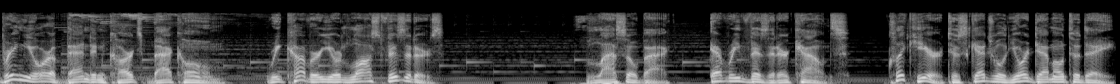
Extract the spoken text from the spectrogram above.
Bring your abandoned carts back home. Recover your lost visitors. LassoBack. Every visitor counts. Click here to schedule your demo today.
